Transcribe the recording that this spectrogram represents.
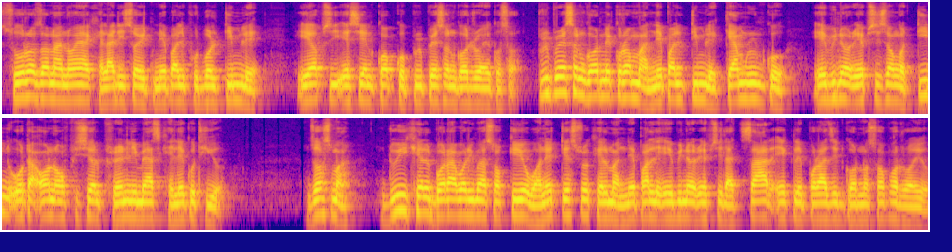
सोह्रजना नयाँ खेलाडीसहित नेपाली फुटबल टिमले एएफसी एसियन कपको प्रिपेरेसन गरिरहेको छ। प्रिपेरेसन गर्ने क्रममा नेपाली टिमले क्यामरुनको एभिनर एफसीसँग तिनवटा अनअफिसियल फ्रेन्डली म्याच खेलेको थियो। जसमा दुई खेल बराबरीमा सकियो भने तेस्रो खेलमा नेपालले एभिनर एफसीलाई चार एकले पराजित गर्न सफल रह्यो।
